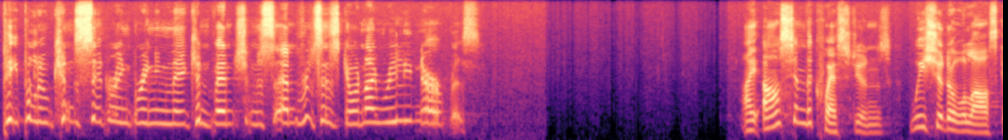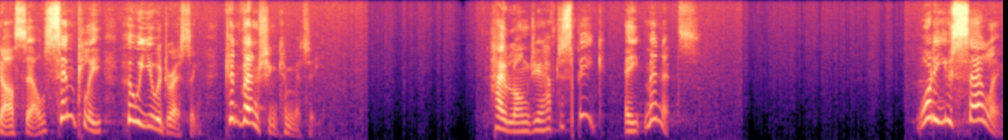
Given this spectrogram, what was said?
people who are considering bringing their convention to San Francisco, and I'm really nervous. I asked him the questions we should all ask ourselves. Simply, who are you addressing? Convention committee. How long do you have to speak? Eight minutes. What are you selling?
